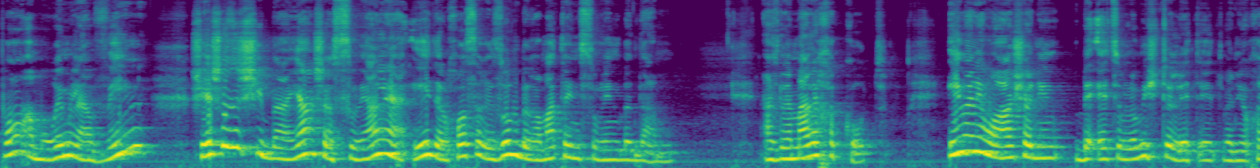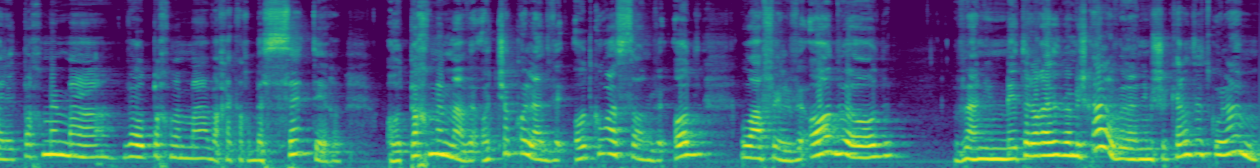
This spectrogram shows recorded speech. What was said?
פה אמורים להבין שיש איזושהי בעיה שעשויה להעיד על חוסר איזון ברמת האינסולין בדם. אז למה לחכות? אם אני רואה שאני בעצם לא משתלטת ואני אוכלת פחמימה ועוד פחמימה ואחר כך בסתר עוד פחמימה ועוד שוקולד ועוד קרואסון ועוד וואפל ועוד ועוד ואני מתה לרדת במשקל אבל אני משקרת את כולם,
